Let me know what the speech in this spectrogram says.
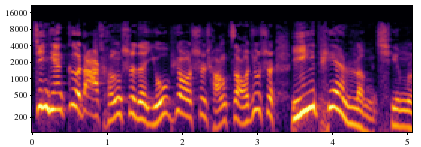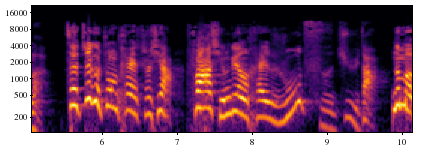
今天各大城市的邮票市场早就是一片冷清了。在这个状态之下，发行量还如此巨大，那么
